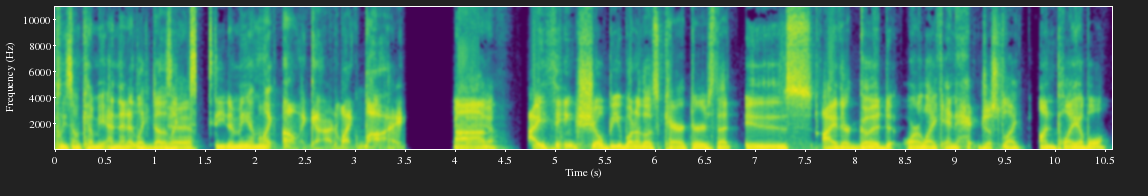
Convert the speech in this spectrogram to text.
please don't kill me, and then it like does Yeah, like yeah. 60 to me. I'm like, oh my God, like why? Yeah, Um, yeah. I think she'll be one of those characters that is either good or like inhe- just like unplayable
